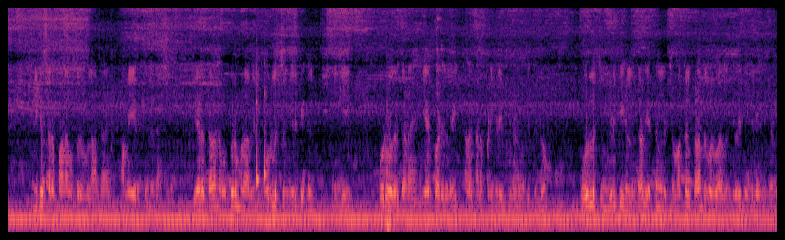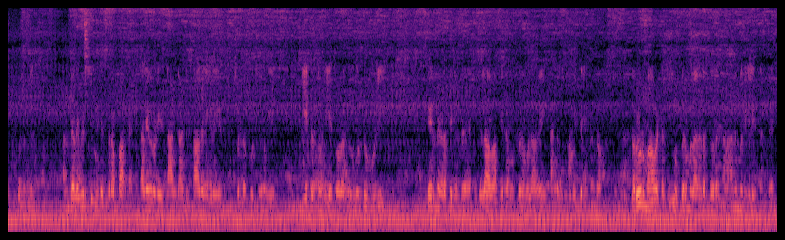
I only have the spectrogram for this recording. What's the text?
மிக சிறப்பான முப்பெரும் விழாக அமைய இருக்கின்றன ஏறத்தாழ அந்த முப்பெரும் விழாவில் ஒரு லட்சம் இருக்கைகள் இங்கே போடுவதற்கான ஏற்பாடுகளை அதற்கான பணிகளை முன்னெடுத்திருக்கின்றோம். ஒரு லட்சம் இருக்கைகள் என்றால் எத்தனை லட்சம் மக்கள் கலந்து கொள்வார்கள் என்பதை நீங்களே கணித்துக் கொள்ளுங்கள். அந்த அளவிற்கு மிக சிறப்பாக தலைவருடைய நான்காண்டு சாதனைகளை எடுத்துச் சொல்லக்கூடிய வகையில் இயக்கத்தினுடைய தோழர்கள் ஒன்று கூடி சேர்ந்து நடத்துகின்ற விழாவாக இந்த முப்பெரும் விழாவை நாங்கள் அமைத்திருக்கின்றோம். கரூர் மாவட்டத்தில் முப்பெரும் விழா நடத்துவதற்கான அனுமதிகளை தந்த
